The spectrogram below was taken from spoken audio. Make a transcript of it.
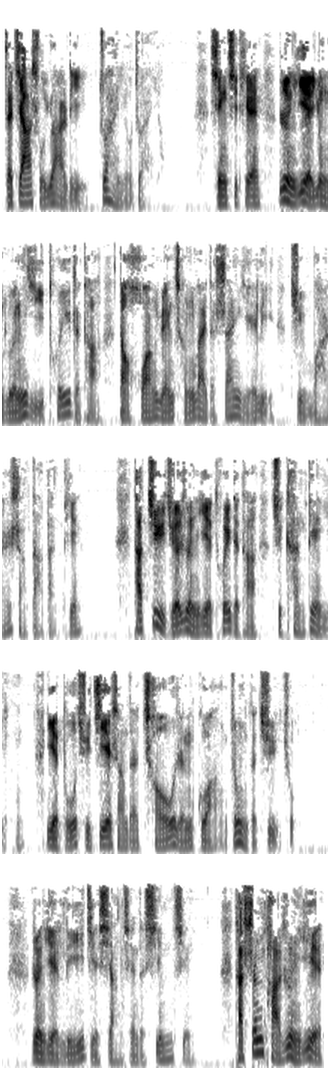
在家属院里转悠转悠。星期天，润叶用轮椅推着他到黄原城外的山野里去玩上大半天。他拒绝润叶推着他去看电影，也不去街上的仇人广众的去处。润叶理解向前的心情，他生怕润叶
